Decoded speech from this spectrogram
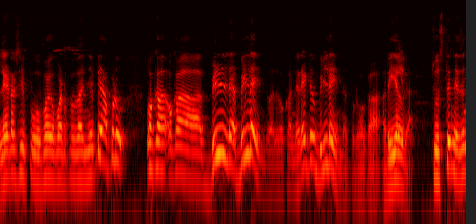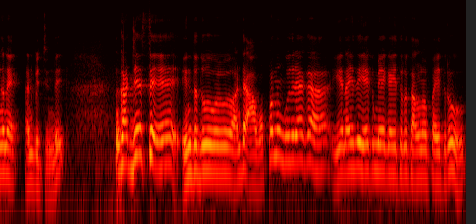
లీడర్షిప్ ఉపయోగపడుతుందని చెప్పి అప్పుడు ఒక ఒక బిల్డ్ బిల్డ్ అయింది. అది ఒక నెరేటివ్ బిల్డ్ అయింది అప్పుడు ఒక రియల్గా చూస్తే నిజంగానే అనిపించింది. కట్ చేస్తే ఇంత దూ అంటే ఆ ఒప్పందం కుదిరాక ఈయనైతే ఏకమేక అవుతారు తలనొప్పి అవుతారు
